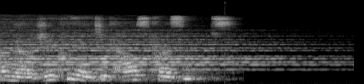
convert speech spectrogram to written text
Energy Creative House presents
